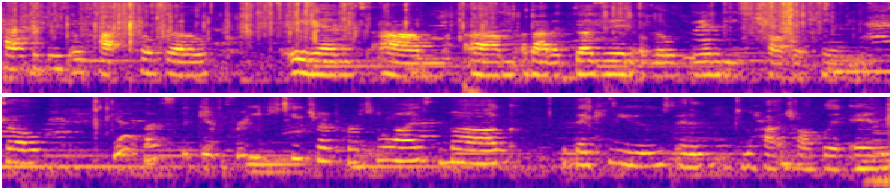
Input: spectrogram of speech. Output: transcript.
packages of hot cocoa and um, um, about a dozen of those Andes chocolate candies. So, yeah, that's the gift for each teacher, a personalized mug that they can use and do hot chocolate and.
